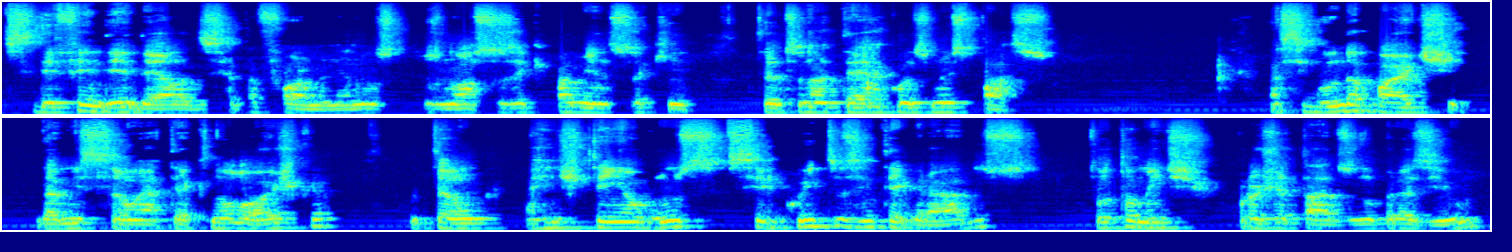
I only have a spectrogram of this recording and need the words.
se defender dela de certa forma, né? Nos, nos nossos equipamentos aqui tanto na Terra quanto no espaço. A segunda parte da missão é a tecnológica, então a gente tem alguns circuitos integrados totalmente projetados no Brasil,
